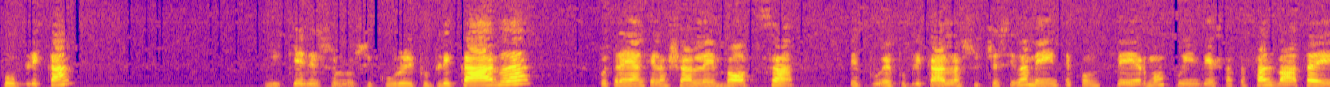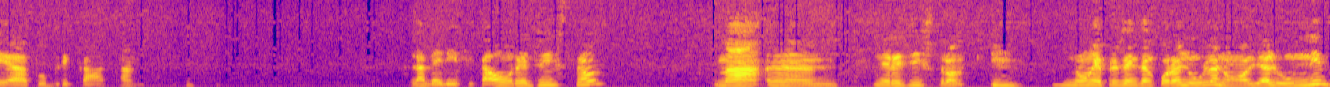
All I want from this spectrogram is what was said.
Pubblica, mi chiede se sono sicuro di pubblicarla, potrei anche lasciarla in bozza e, e pubblicarla successivamente, confermo, quindi è stata salvata e pubblicata. La verifica, ho un registro, ma ehm, nel registro non è presente ancora nulla, non ho gli alunni,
